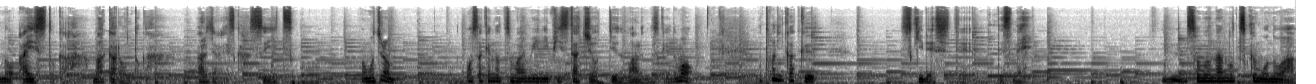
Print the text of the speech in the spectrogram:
のアイスとかマカロンとかあるじゃないですかスイーツ、まもちろんお酒のつまみにピスタチオっていうのもあるんですけれどもとにかく好きでしてですね。その名の付くものは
